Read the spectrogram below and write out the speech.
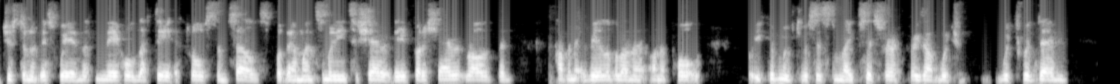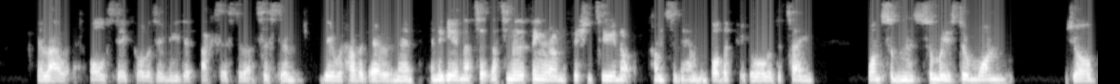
just done it this way, and, they hold that data close themselves. But then when somebody needs to share it, they've got to share it rather than having it available on a on a portal. But you could move to a system like SISRA, for example, which which would then allow all stakeholders who need access to that system, they would have it there and then. And again, that's it. That's another thing around efficiency. You're not constantly having to bother people all of the time. Once something somebody's done one job,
